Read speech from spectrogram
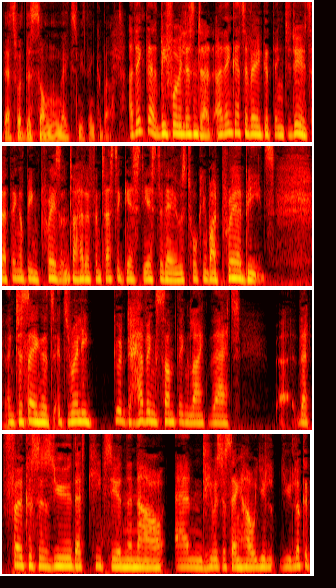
that's what this song makes me think about. I think that before we listen to it, I think that's a very good thing to do. It's that thing of being present. I had a fantastic guest yesterday who was talking about prayer beads yeah. and just saying that it's really good having something like that. Uh, that focuses you, that keeps you in the now. And he was just saying how you you look at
